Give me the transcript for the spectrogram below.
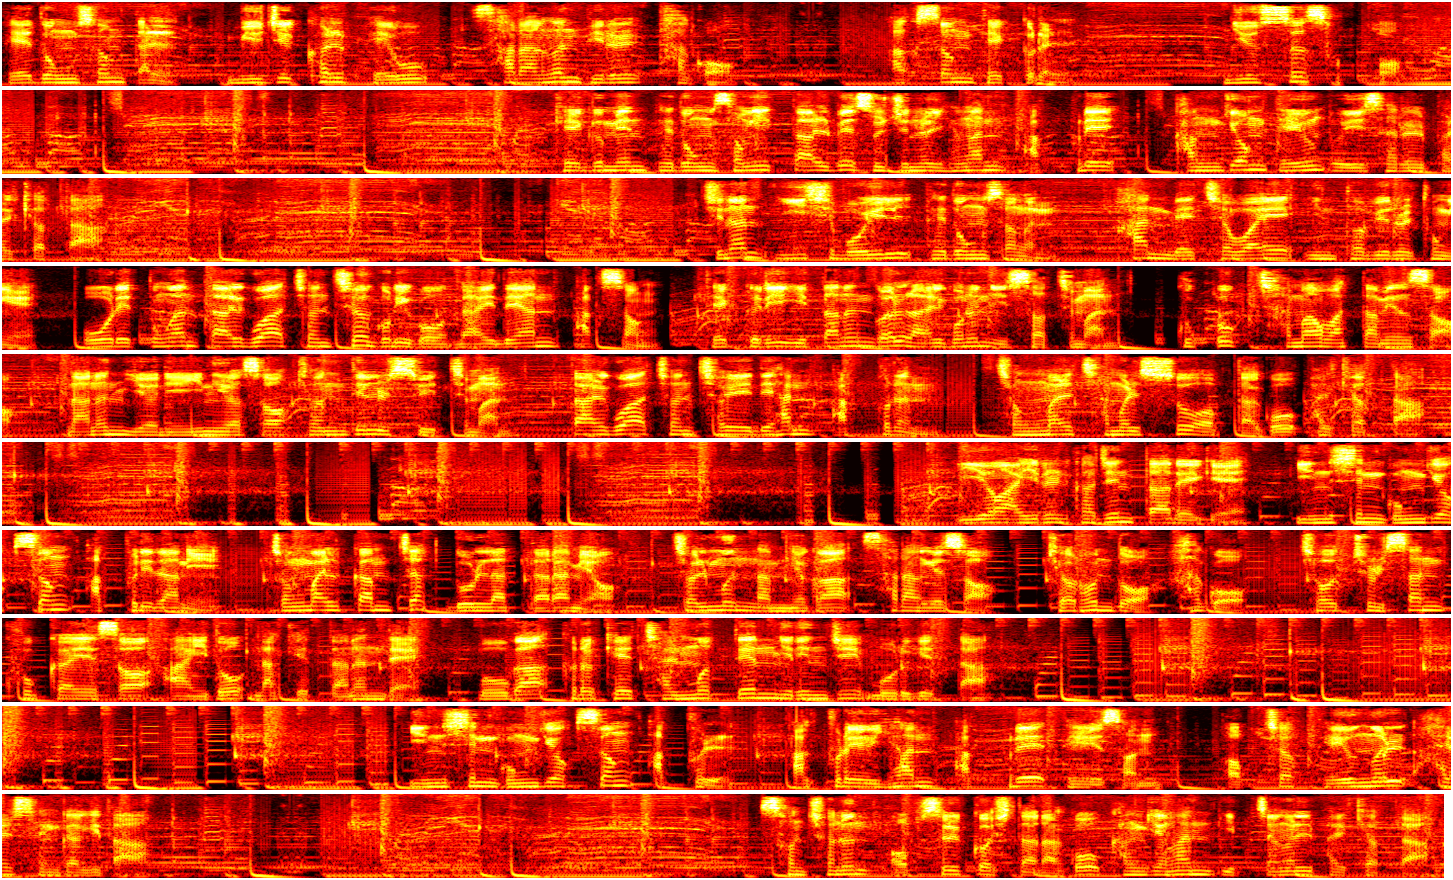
배동성 딸 뮤지컬 배우 사랑은 비를 타고 악성 댓글을 뉴스 속보 개그맨 배동성이 딸 배수진을 향한 악플에 강경 대응 의사를 밝혔다. 지난 25일 배동성은 한 매체와의 인터뷰를 통해 오랫동안 딸과 전처거리고 나에 대한 악성 댓글이 있다는 걸 알고는 있었지만 꾹꾹 참아왔다면서 나는 연예인이어서 견딜 수 있지만 딸과 전처에 대한 악플은 정말 참을 수 없다고 밝혔다. 이어 아이를 가진 딸에게 인신공격성 악플이라니 정말 깜짝 놀랐다라며 젊은 남녀가 사랑해서 결혼도 하고 저출산 국가에서 아이도 낳겠다는데 뭐가 그렇게 잘못된 일인지 모르겠다. 인신공격성 악플, 악플에 의한 악플에 대해선 법적 대응을 할 생각이다. 선처는 없을 것이다 라고 강경한 입장을 밝혔다.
